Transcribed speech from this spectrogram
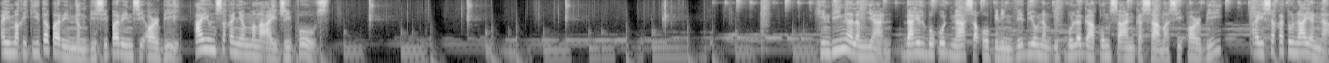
ay makikita pa rin ng busy pa rin si RB, ayon sa kanyang mga IG post. Hindi nga lang yan, dahil bukod nga sa opening video ng Itbulaga kung saan kasama si RB, ay sa katunayan nga,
